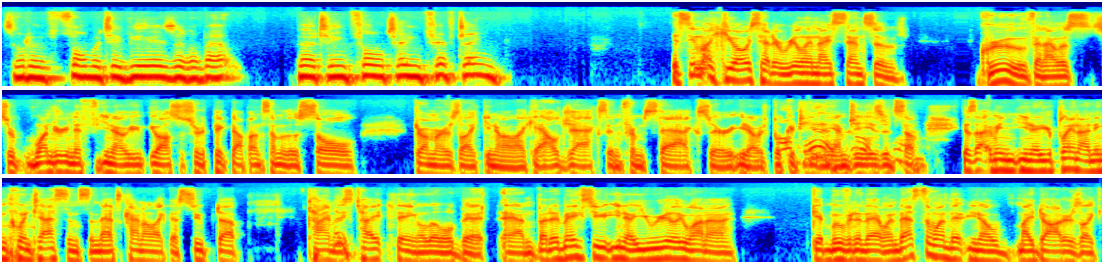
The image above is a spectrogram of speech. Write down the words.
sort of formative years of about 13, 14, 15. It seemed like you always had a really nice sense of groove. And I was sort of wondering if, you know, you also sort of picked up on some of those soul drummers like, you know, like Al Jackson from Stax or, you know, oh, Booker oh, T yeah, and the MGs course, and stuff. Because I mean, you know, you're playing on In Quintessence and that's kind of like a souped up time is tight thing a little bit. And, but it makes you, you know, you really want to get moving to that one. That's the one that, you know, my daughter's like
